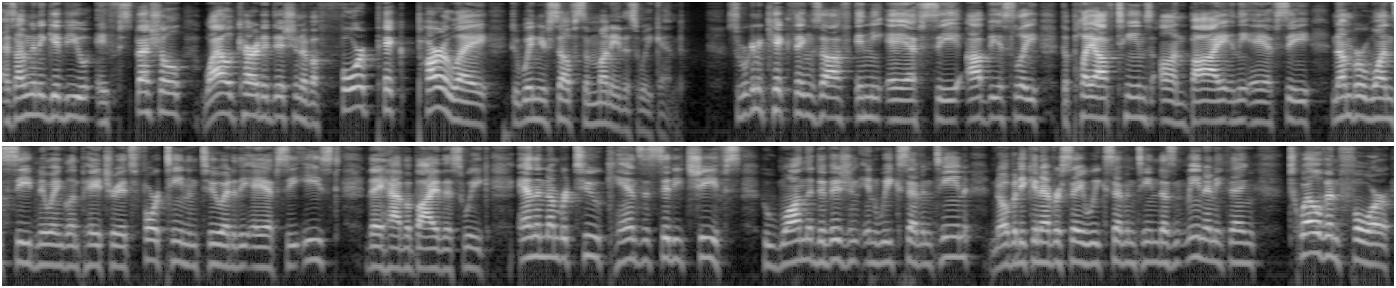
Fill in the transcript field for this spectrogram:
as I'm going to give you a special wildcard edition of a four pick parlay to win yourself some money this weekend. So we're going to kick things off in the AFC. Obviously, the playoff teams on bye in the AFC. Number 1 seed New England Patriots, 14 and 2 out of the AFC East. They have a bye this week. And the number 2 Kansas City Chiefs who won the division in week 17. Nobody can ever say week 17 doesn't mean anything. 12 and 4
